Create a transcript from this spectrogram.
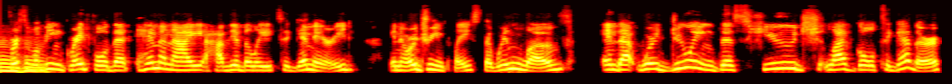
Mm-hmm. first of all mm-hmm. being grateful that him and i have the ability to get married in our dream place that we're in love and that we're doing this huge life goal together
